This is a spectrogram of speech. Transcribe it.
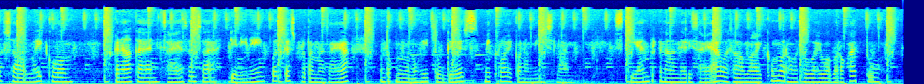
Assalamualaikum. Perkenalkan, saya Sasa. Dan ini podcast pertama saya Untuk memenuhi tugas mikroekonomi Islam. Sekian perkenalan dari saya. Wassalamualaikum warahmatullahi wabarakatuh.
